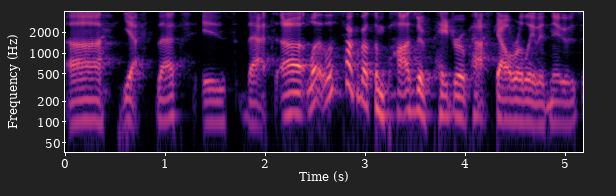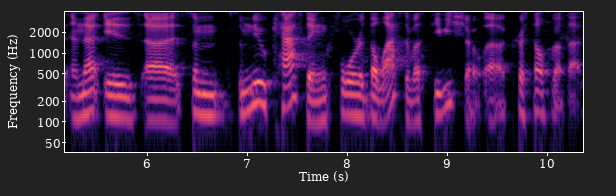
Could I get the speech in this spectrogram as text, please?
uh, yes, that is that. Uh, let, us talk about some positive Pedro Pascal related news, and that is uh, some some new casting for the Last of Us TV show. Uh, Chris, tell us about that.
